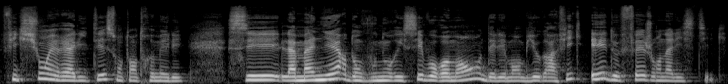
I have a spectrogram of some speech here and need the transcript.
fiction et réalité sont entremêlées. C'est la manière dont vous nourrissez vos romans d'éléments biographiques et de faits journalistiques.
